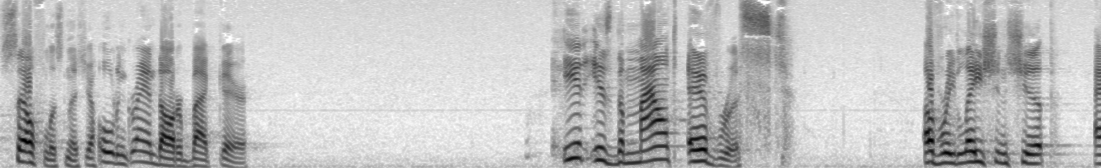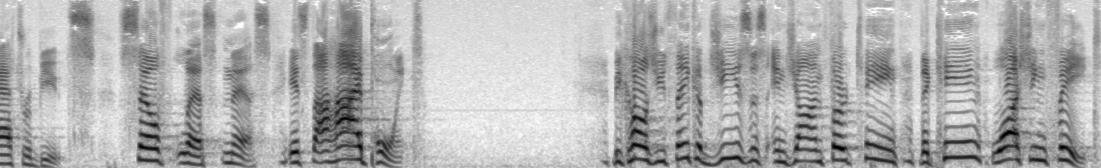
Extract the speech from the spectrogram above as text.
Selflessness. You're holding granddaughter back there. It is the Mount Everest of relationship attributes. selflessness. It's the high point. Because you think of Jesus in John 13, the king washing feet.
